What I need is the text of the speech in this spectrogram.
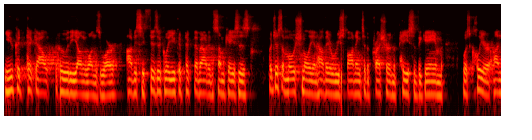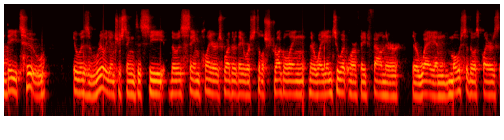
you could pick out who the young ones were. Obviously, physically, you could pick them out in some cases, but just emotionally and how they were responding to the pressure and the pace of the game was clear. On day two, it was really interesting to see those same players, whether they were still struggling their way into it or if they'd found their, their way. And most of those players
